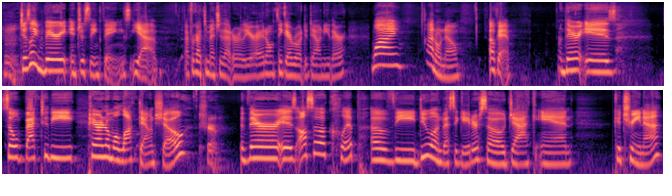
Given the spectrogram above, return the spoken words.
Hmm. Just like very interesting things. Yeah, I forgot to mention that earlier. I don't think I wrote it down either. Why? I don't know. Okay, there is. So back to the paranormal lockdown show. Sure. There is also a clip of the duo investigator, so Jack and Katrina,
